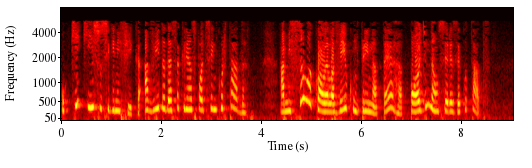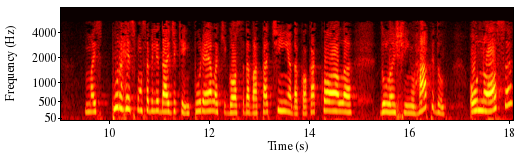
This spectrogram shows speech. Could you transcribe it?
O que, que isso significa? A vida dessa criança pode ser encurtada. A missão a qual ela veio cumprir na Terra pode não ser executada. Mas por responsabilidade de quem? Por ela que gosta da batatinha, da Coca-Cola, do lanchinho rápido? Ou nossa,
